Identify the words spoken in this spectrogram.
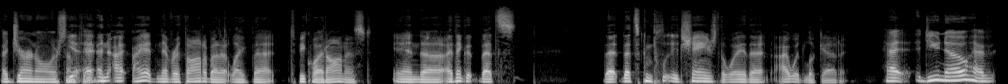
a journal or something. Yeah, and I, I had never thought about it like that, to be quite honest. And uh, I think that that's that that's completely changed the way that I would look at it. Ha, do you know have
